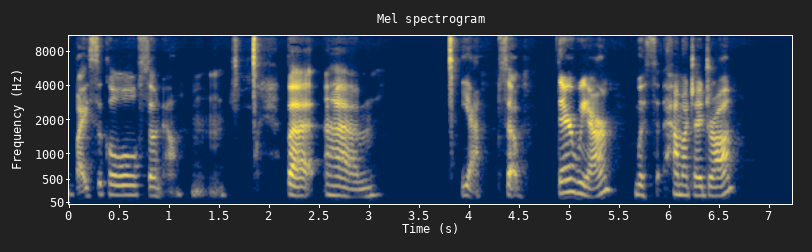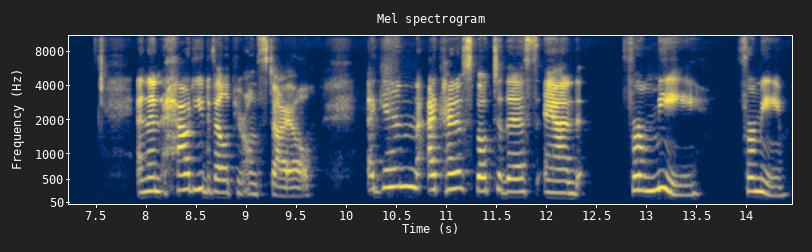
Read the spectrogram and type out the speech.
bicycle. So no, Mm-mm. but um, yeah. So there we are with how much I draw. And then how do you develop your own style? Again, I kind of spoke to this, and for me, for me,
